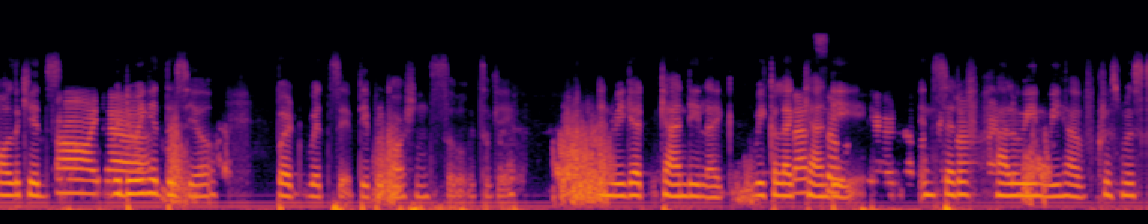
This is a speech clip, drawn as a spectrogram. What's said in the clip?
all the kids. Oh, We're doing it this year, but with safety precautions, so it's okay. And we get candy like we collect That's candy. weird. That must be Instead of. Halloween, we have Christmas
